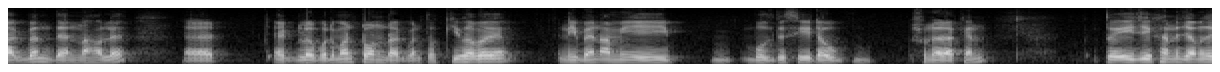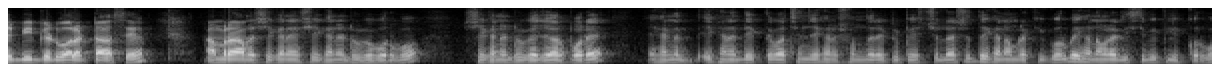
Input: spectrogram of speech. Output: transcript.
রাখবেন, দেন না হলে এক পরিমাণ টন রাখবেন। তো কীভাবে নেবেন? আমি এই বলতেছি, এটাও শুনে রাখেন। তো এই যে এখানে যে আমাদের বিটগেট ওয়ালেটটা আছে, আমরা আমরা সেখানে সেখানে ঢুকে পড়ব। সেখানে ঢুকে যাওয়ার পরে, এখানে এখানে দেখতে পাচ্ছেন যে এখানে সুন্দর একটি পেজ চলে আসে। তো এখানে আমরা কী করব? এখানে আমরা রিসিভে ক্লিক করব।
